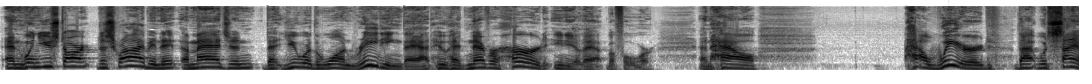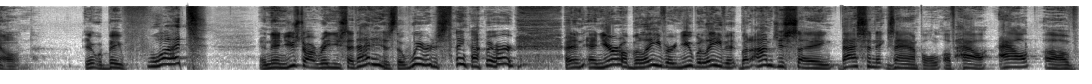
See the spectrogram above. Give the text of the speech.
And when you start describing it, imagine that you were the one reading that who had never heard any of that before and how, how weird that would sound. It would be, what? And then you start reading, you say, that is the weirdest thing I've ever heard. And, and you're a believer and you believe it, but I'm just saying that's an example of how out of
